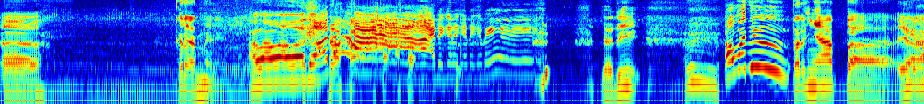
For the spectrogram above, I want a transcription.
eh keren nih. Apa apa apa tuh? Ada, ada, ada, ada, ada. Jadi Apa tuh? ternyata ya, Ya.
